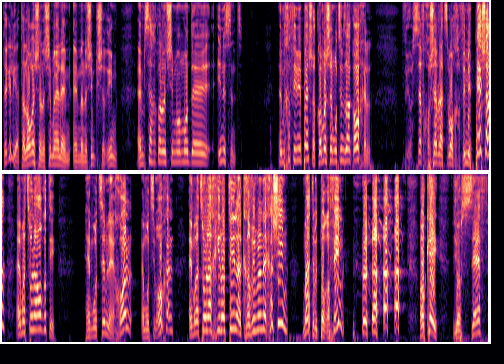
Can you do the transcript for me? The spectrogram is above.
תגיד לי, אתה לא רואה שהאנשים האלה הם, הם אנשים כשרים? הם בסך הכל אנשים מאוד מאוד אינסנט. הם חפים מפשע, כל מה שהם רוצים זה רק אוכל. ויוסף חושב לעצמו, חפים מפשע? הם רצו להרוג אותי. הם רוצים לאכול? הם רוצים אוכל? הם רצו להאכיל אותי, לקרבים לנחשים? מה, אתם מטורפים? אוקיי, יוסף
